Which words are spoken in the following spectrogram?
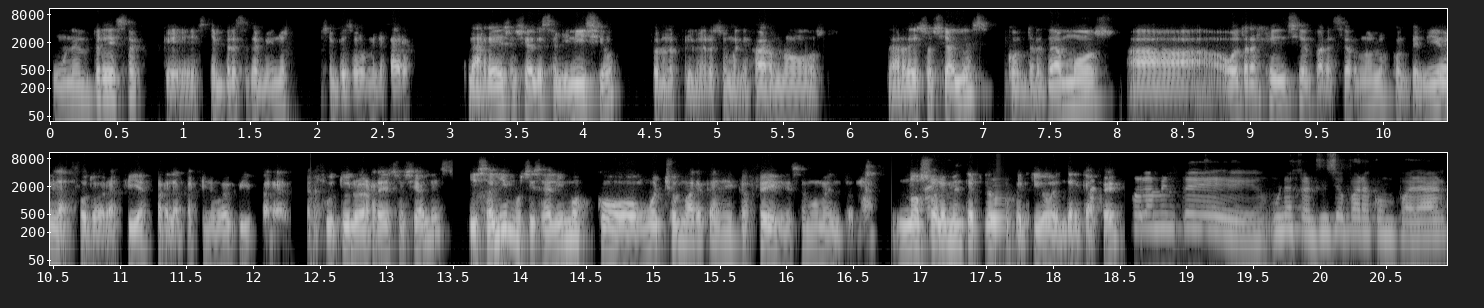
una empresa, que esta empresa también nos empezó a manejar las redes sociales al inicio, fueron los primeros en manejarnos las redes sociales. Contratamos a otra agencia para hacernos los contenidos, las fotografías para la página web y para el futuro de las redes sociales. Y salimos, y salimos con ocho marcas de café en ese momento, ¿no? No solamente el objetivo vender café. Solamente un ejercicio para comparar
